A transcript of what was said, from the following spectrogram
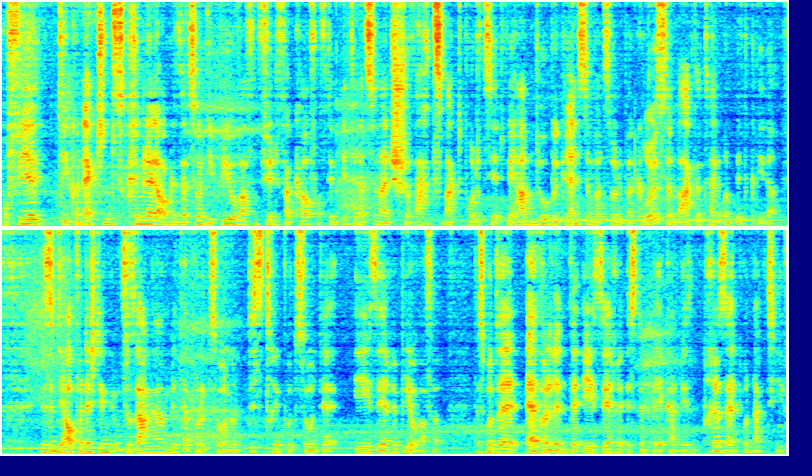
Profil, die Connections, kriminelle Organisation, die Biowaffen für den Verkauf auf dem internationalen Schwarzmarkt produziert. Wir haben nur begrenzte Informationen über Größe, Marktanteile und Mitglieder. Wir sind die Hauptverdächtigen im Zusammenhang mit der Produktion und Distribution der E-Serie Biowaffe. Das Modell Evelyn der E-Serie ist im Baker-Wesen präsent und aktiv.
